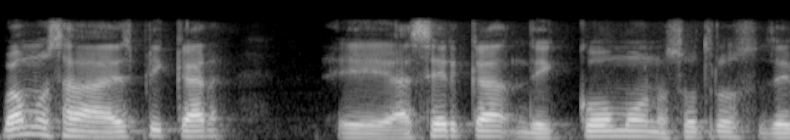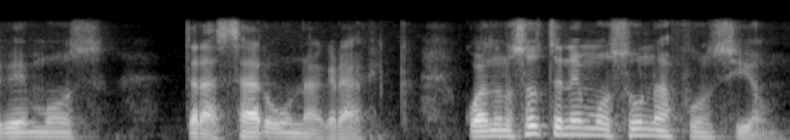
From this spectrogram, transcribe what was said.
vamos a explicar eh, acerca de cómo nosotros debemos trazar una gráfica. Cuando nosotros tenemos una función,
